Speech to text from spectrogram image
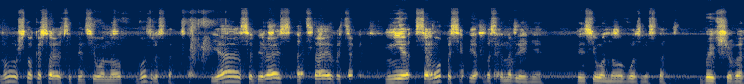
Ну, что касается пенсионного возраста, я собираюсь отстаивать не само по себе восстановление пенсионного возраста бывшего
